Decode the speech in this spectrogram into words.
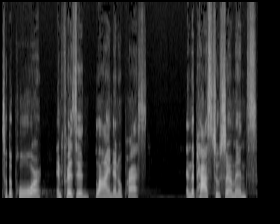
to the poor, imprisoned, blind, and oppressed. In the past two sermons,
